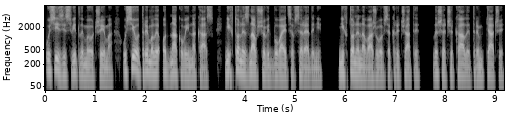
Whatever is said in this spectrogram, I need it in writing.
усі зі світлими очима. Усі отримали однаковий наказ. Ніхто не знав, що відбувається всередині. Ніхто не наважувався кричати. Лише чекали, тремтячи,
